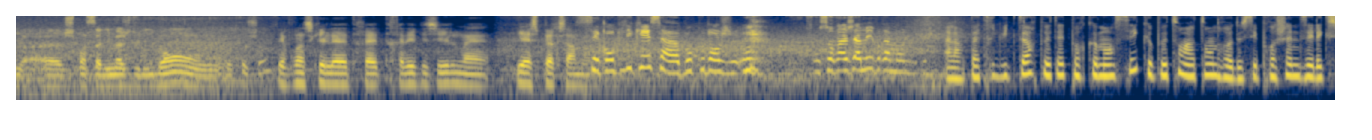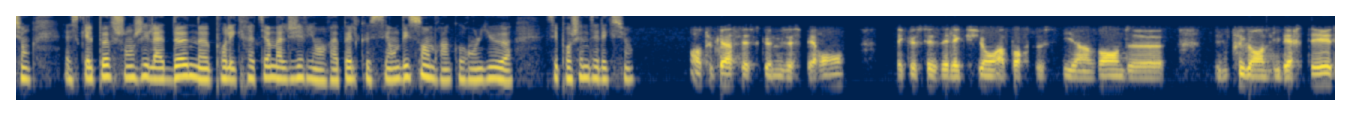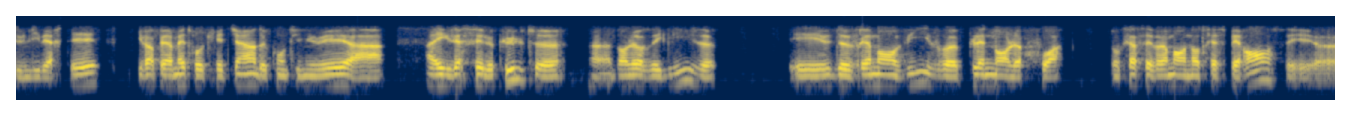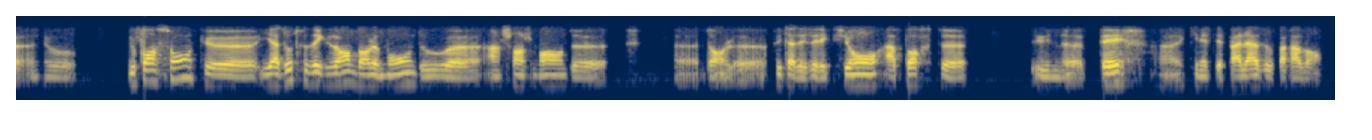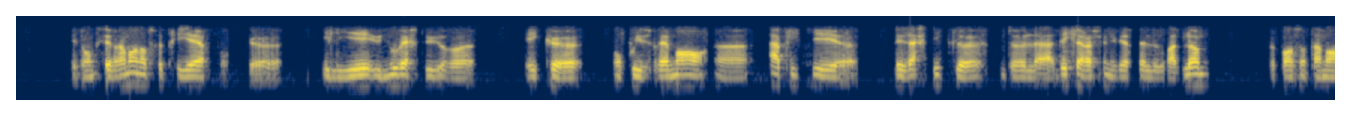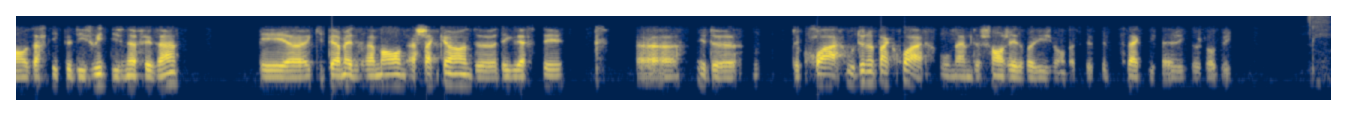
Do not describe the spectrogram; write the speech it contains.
je pense à l'image du Liban ou autre chose. Je pense qu'il est très très difficile, mais j'espère que ça. C'est compliqué, ça a beaucoup d'enjeux. on sera jamais vraiment libre. Alors Patrick Victor, peut-être pour commencer, que peut-on attendre de ces prochaines élections? Est-ce qu'elles peuvent changer la donne pour les chrétiens d'Algérie? On rappelle que c'est en décembre hein, qu'auront lieu euh, ces prochaines élections. En tout cas, c'est ce que nous espérons, c'est que ces élections apportent aussi un vent d'une plus grande liberté, d'une liberté qui va permettre aux chrétiens de continuer à, à exercer le culte euh, dans leurs églises et de vraiment vivre pleinement leur foi. Donc ça, c'est vraiment notre espérance et euh, nous, nous pensons qu'il y a d'autres exemples dans le monde où euh, un changement de, euh, dans le à des élections apporte une paix qui n'était pas là auparavant. Et donc c'est vraiment notre prière pour qu'il y ait une ouverture et que on puisse vraiment appliquer des articles de la Déclaration universelle des droits de l'homme. Je pense notamment aux articles 18, 19 et 20, et euh, qui permettent vraiment à chacun d'exercer euh, et de, de croire ou de ne pas croire, ou même de changer de religion, parce que c'est de ça qu'il s'agit aujourd'hui.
